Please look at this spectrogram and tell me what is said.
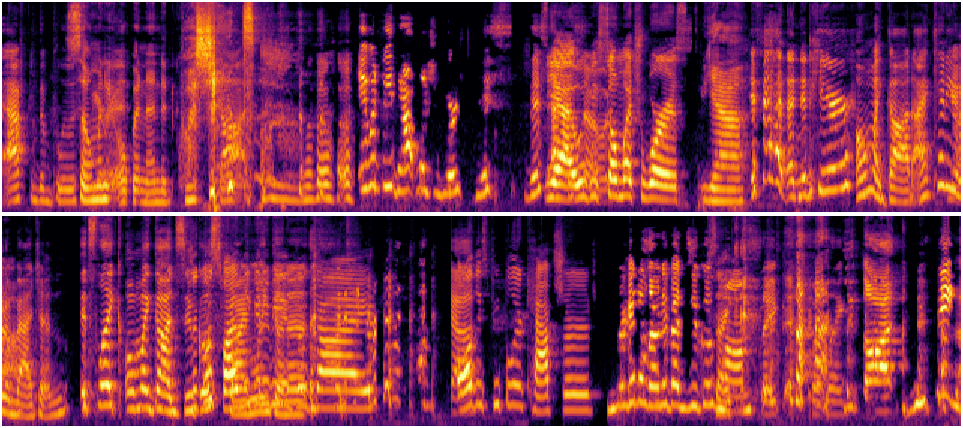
after the blue. So many open-ended questions. it would be that much worse. This this yeah, it would be so much worse. yeah. If it had ended here, oh my god, I can't even imagine. It's like, oh my god, Zuko's, Zuko's finally, finally, gonna be gonna. a good guy. Yeah. All these people are captured. We're gonna learn about Zuko's Psych. mom's like, but like, You thought we think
